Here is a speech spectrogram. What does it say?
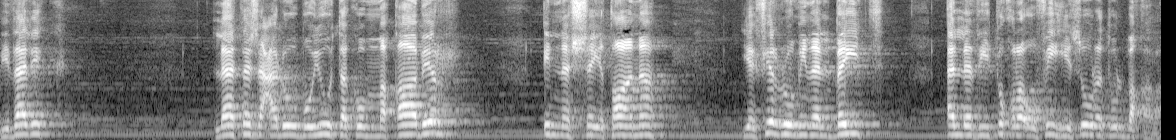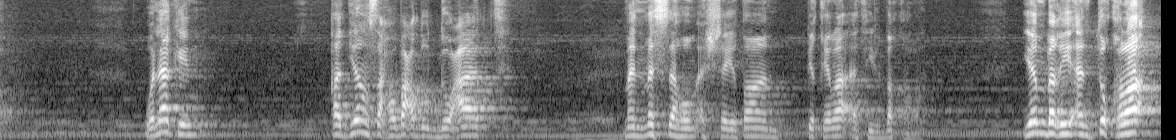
لذلك لا تجعلوا بيوتكم مقابر إن الشيطان يفر من البيت الذي تقرأ فيه سورة البقرة. ولكن قد ينصح بعض الدعاة من مسهم الشيطان بقراءة البقرة. ينبغي أن تقرأ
